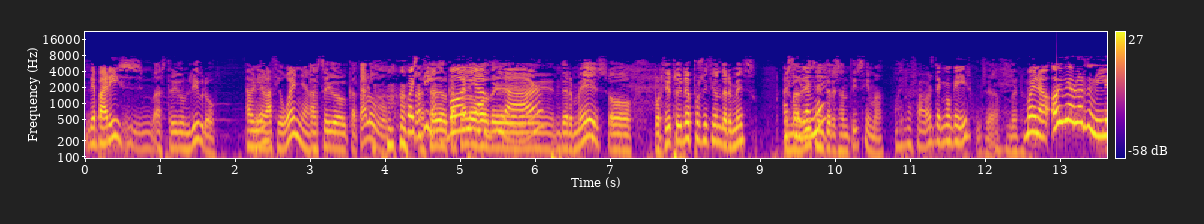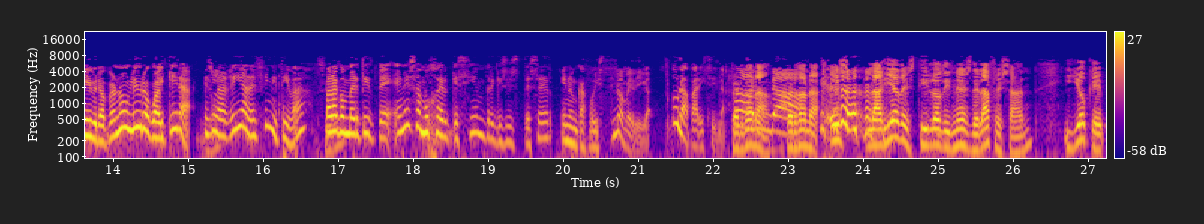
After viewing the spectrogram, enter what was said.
De París. ¿Has traído un libro? Ha venido ¿Eh? la cigüeña. ¿Has traído el catálogo? Pues sí, el catálogo de, Hermes? O, por cierto, hay una exposición de Hermes en ¿Ah, Madrid interesantísima. Ay, por favor, tengo que ir. bueno. hoy voy a hablar de un libro, pero no un libro cualquiera. Es la guía definitiva para convertirte en esa mujer que siempre quisiste ser y nunca fuiste. No me diga. Una parisina. Perdona, perdona. Es la guía de estilo de Inés de la Fresan y yo que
